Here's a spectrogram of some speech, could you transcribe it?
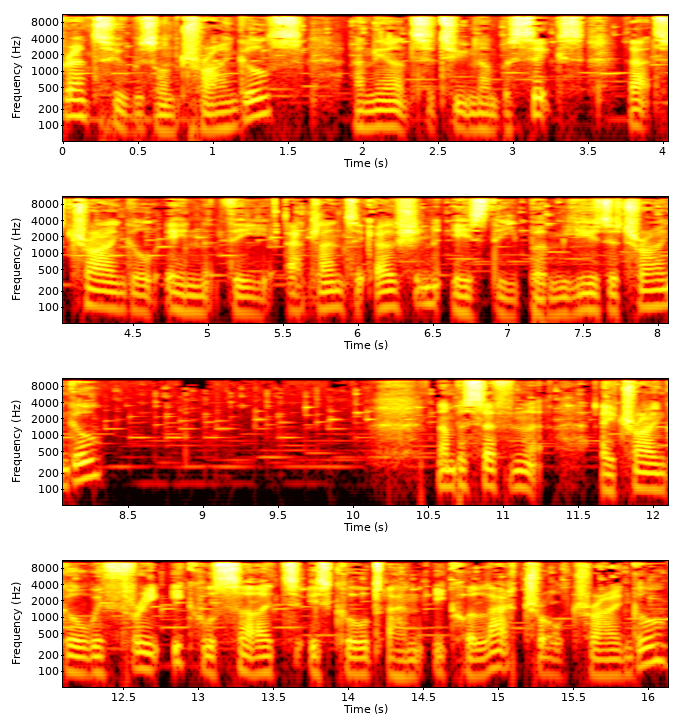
Round two was on triangles, and the answer to number six, that triangle in the Atlantic Ocean is the Bermuda Triangle. Number seven, a triangle with three equal sides is called an equilateral triangle.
